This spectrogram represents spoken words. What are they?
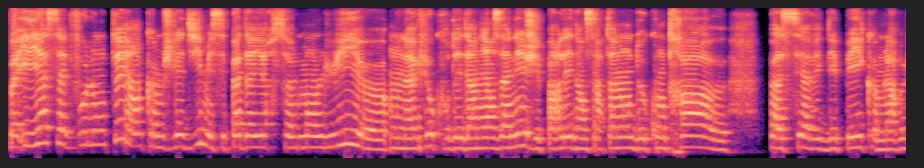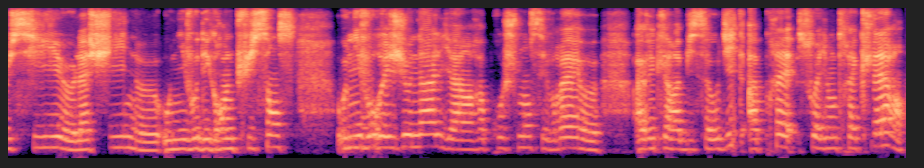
bah, il y a cette volonté, hein, comme je l'ai dit, mais c'est pas d'ailleurs seulement lui. Euh, on a vu au cours des dernières années, j'ai parlé d'un certain nombre de contrats euh, passés avec des pays comme la Russie, euh, la Chine, au niveau des grandes puissances. Au niveau régional, il y a un rapprochement, c'est vrai, avec l'Arabie saoudite. Après, soyons très clairs,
